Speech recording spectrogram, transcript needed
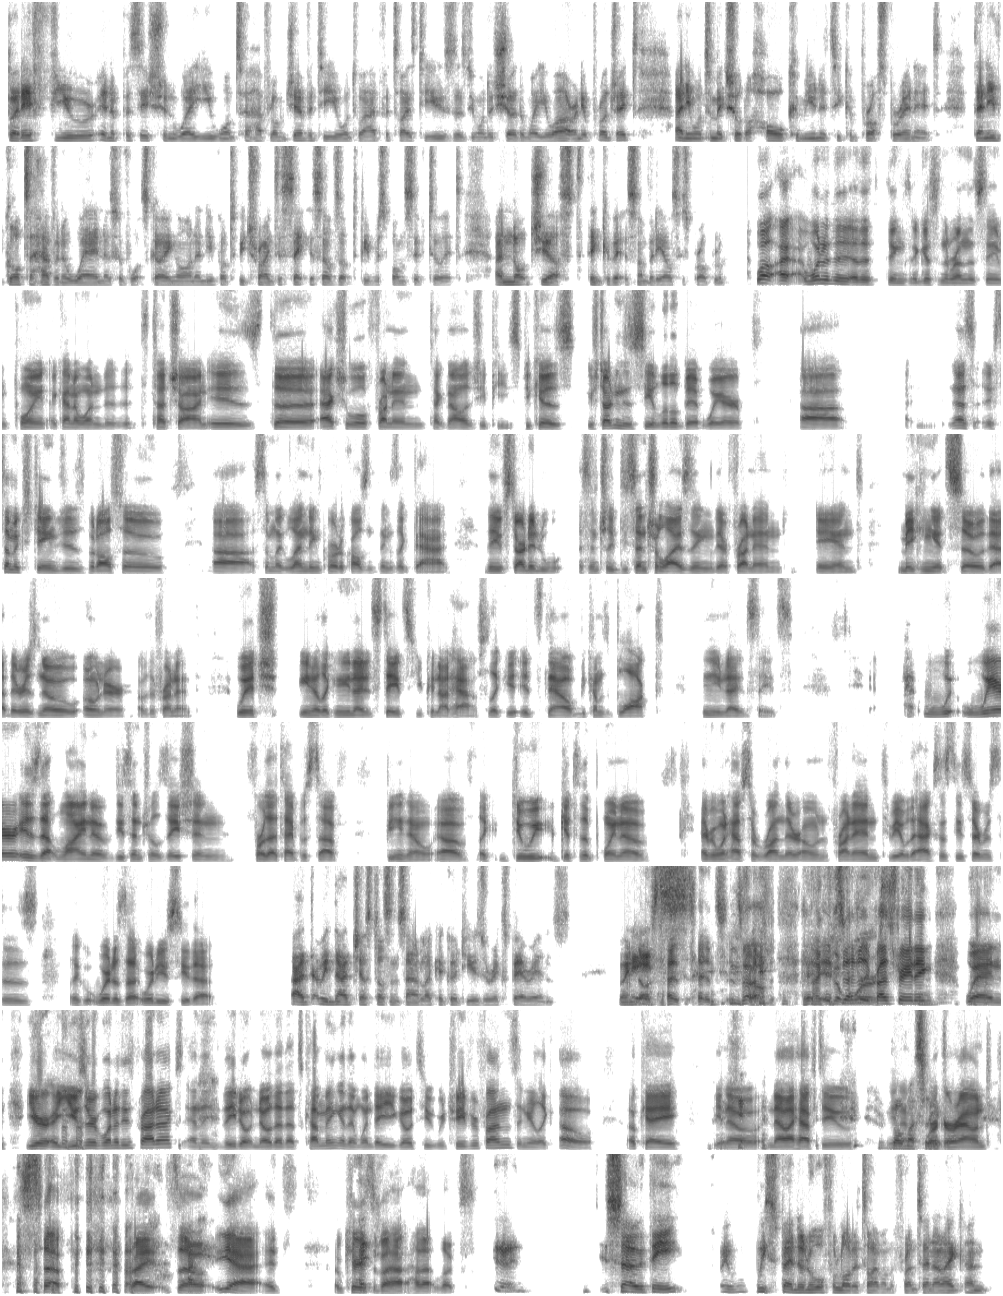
But if you're in a position where you want to have longevity, you want to advertise to users, you want to show them where you are in your project, and you want to make sure the whole community can prosper in it, then you've got to have an awareness of what's going on and you've got to be trying to set yourselves up to be responsive to it and not just think of it as somebody else's problem. Well, I, one of the other things, I guess, in around the same point, I kind of wanted to, to touch on is the actual front end technology piece because you're starting to see a little bit where uh, some exchanges, but also uh, some like lending protocols and things like that. They've started essentially decentralizing their front end and making it so that there is no owner of the front end, which you know, like in the United States, you cannot have. So like it's now becomes blocked in the United States. Where is that line of decentralization for that type of stuff? You know, of like, do we get to the point of everyone has to run their own front end to be able to access these services? Like where does that where do you see that? I, I mean that just doesn't sound like a good user experience. I mean, no, it's it's, it's, it's, no, it's essentially frustrating when you're a user of one of these products and then they don't know that that's coming, and then one day you go to retrieve your funds and you're like, oh, okay, you know, now I have to you know, work around stuff, right? So yeah, it's I'm curious I, about how, how that looks so the we spend an awful lot of time on the front end, and I and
